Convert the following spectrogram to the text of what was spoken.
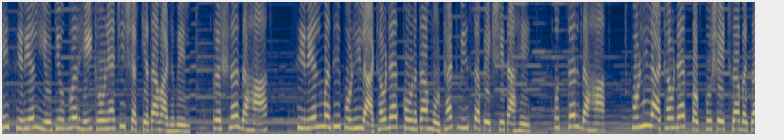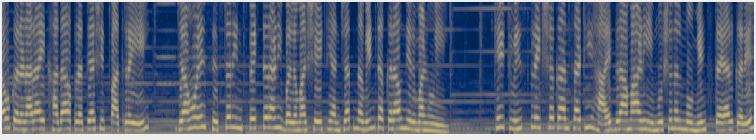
हे सिरियल युट्यूबवर हिट होण्याची शक्यता वाढवेल. प्रश्न दहा सिरियलमध्ये पुढील आठवड्यात कोणता मोठा ट्विस्ट अपेक्षित आहे? उत्तर दहा पुढील आठवड्यात पप्पू शेठचा बचाव करणारा एखादा अप्रत्याशित पात्र येईल ज्यामुळे सिस्टर इन्स्पेक्टर आणि बलमा शेठ यांच्यात नवीन टकराव निर्माण होईल. हे ट्विस्ट प्रेक्षकांसाठी हाय ड्रामा आणि इमोशनल मोमेंट्स तयार करेल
